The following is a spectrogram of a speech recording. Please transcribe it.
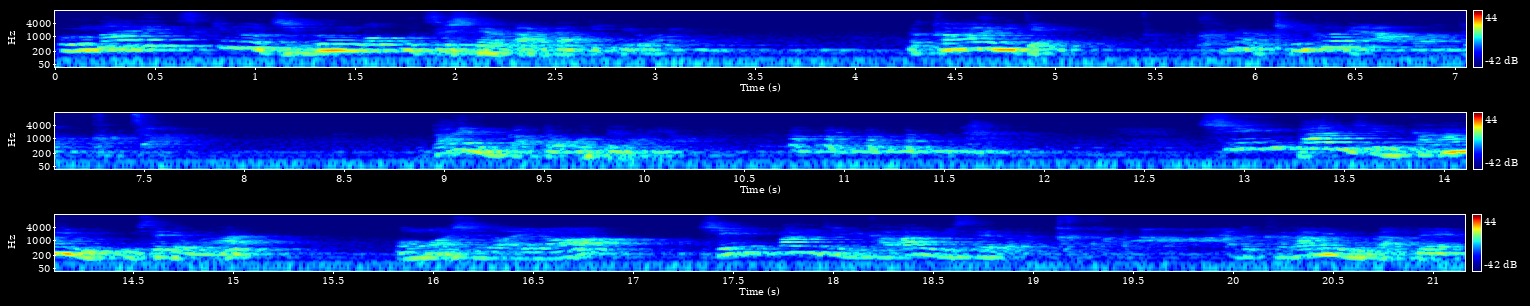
生まれつきの自分を映してるだけだって言ってるわけ。鏡見てこんなの気に食わねえなこのどこさ誰に向かって怒ってるわよ。チンパンジーに鏡見せてごらん。面白いよ。チンパンジーに鏡見せるとカーッと鏡に向かって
